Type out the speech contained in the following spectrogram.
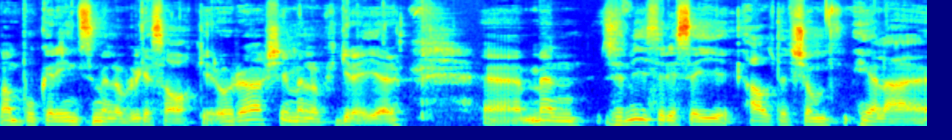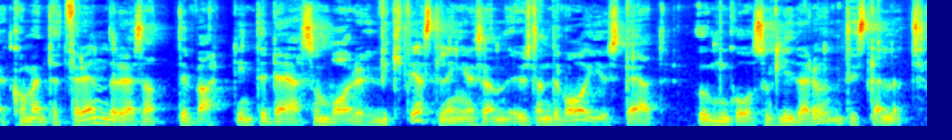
man bokar in sig mellan olika saker och rör sig mellan olika grejer. Eh, Men sen visade det sig allt eftersom hela konventet förändrades att det vart inte det som var det viktigaste längre sen, utan det var just det att umgås och glida runt istället.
